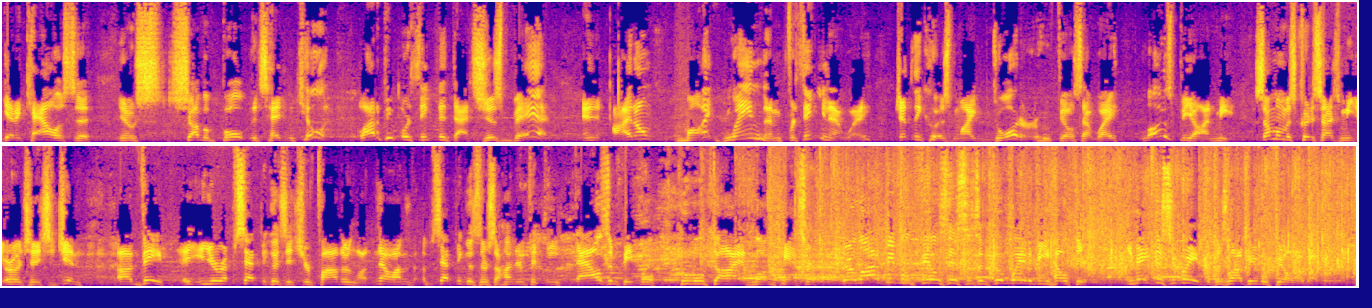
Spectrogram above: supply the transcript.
get a cow is to you know shove a bolt in its head and kill it. A lot of people think that that's just bad. And I don't mind, blame them for thinking that way, just because my daughter, who feels that way, loves Beyond Meat. Someone was criticizing me earlier today. Said, Jim, uh, vape, you're upset because it's your father in law. No, I'm upset because there's 150,000 people who will die of lung cancer. There are a lot of people who feel this is a good way to be healthier. You may disagree, but there's a lot of people feel that way.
